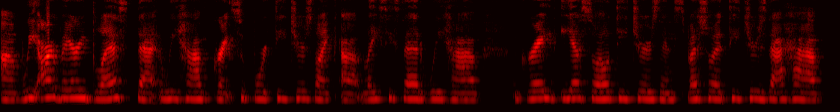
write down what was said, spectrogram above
Um, we are very blessed that we have great support teachers, like uh, Lacey said. We have great ESL teachers and special ed teachers that have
